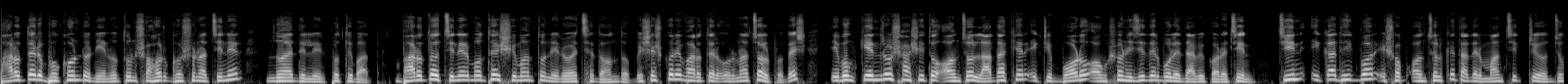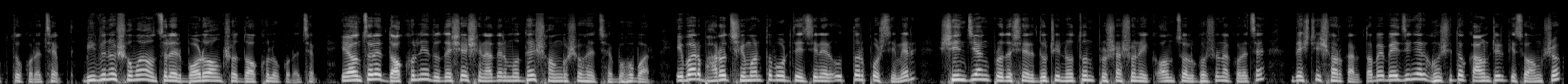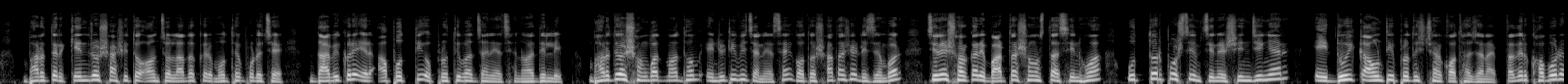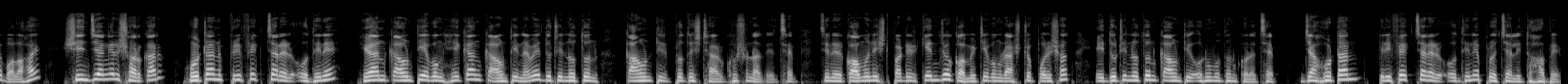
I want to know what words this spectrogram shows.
ভারতের ভূখণ্ড নিয়ে নতুন শহর ঘোষণা চীনের নয়াদিল্লির প্রতিবাদ। ভারত ও চীনের মধ্যে সীমান্ত নিয়ে রয়েছে দ্বন্দ্ব। বিশেষ করে ভারতের অরুণাচল প্রদেশ এবং কেন্দ্রশাসিত অঞ্চল লাদাখের একটি বড় অংশ নিজেদের বলে দাবি করে চীন। চীন একাধিকবার এসব অঞ্চলকে তাদের মানচিত্রেও যুক্ত করেছে। বিভিন্ন সময় অঞ্চলের বড় অংশ দখলও করেছে। এ অঞ্চলের দখল নিয়ে দুদেশের সেনাদের মধ্যে সংঘর্ষ হয়েছে বহুবার। এবার ভারত সীমান্তবর্তী চীনের উত্তর পশ্চিমের সিনজিয়াং প্রদেশের দুটি নতুন প্রশাসনিক অঞ্চল ঘোষণা করেছে দেশটির সরকার। তবে বেজিংয়ের ঘোষিত কাউন্টির কিছু অংশ ভারতের কেন্দ্রশাসিত অঞ্চল লাদকের মধ্যে পড়েছে দাবি করে এর আপত্তি ও প্রতিবাদ জানিয়েছে নয়াদিল্লি। ভারতীয় সংবাদ মাধ্যম এনডিটিভি জানিয়েছে, গত সাতাশে ডিসেম্বর চীনের সরকারি বার্তা সংস্থা সিনহুয়া উত্তর পশ্চিম চীনের সিনজিংয়ের এই দুই কাউন্টি প্রতিষ্ঠার কথা জানায়। তাদের খবরে বলা হয় সিনজিয়াংয়ের সরকার হোটান প্রিফেকচারের অধীনে হিয়ান কাউন্টি এবং হেকাং কাউন্টি নামে দুটি নতুন কাউন্টির প্রতিষ্ঠার ঘোষণা দিয়েছে। চীনের কমিউনিস্ট পার্টির কেন্দ্রীয় কমিটি এবং রাষ্ট্র পরিষদ এই দুটি নতুন কাউন্টি অনুমোদন করেছে, যা হোটান প্রিফেকচারের অধীনে প্রচালিত হবে।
